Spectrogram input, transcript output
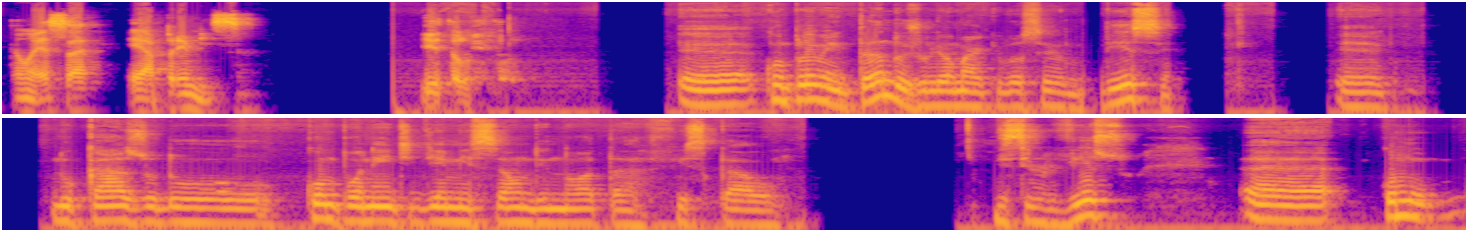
Então, essa é a premissa. Ítalo. É, complementando, Julio Mar, que você disse, é, no caso do componente de emissão de nota fiscal de serviço, é, como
